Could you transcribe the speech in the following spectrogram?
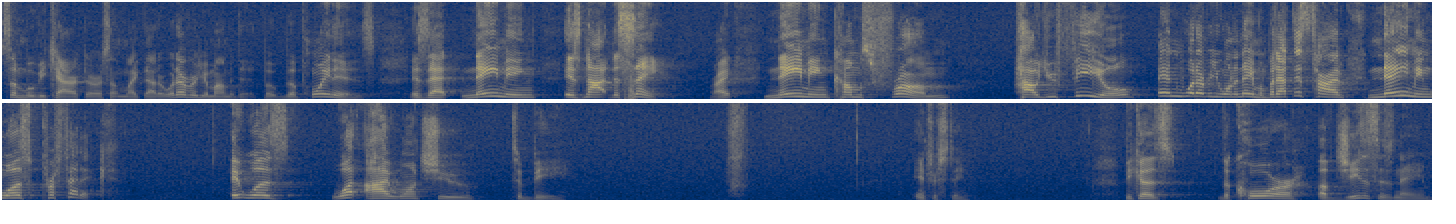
some movie character or something like that, or whatever your mama did. But the point is, is that naming is not the same, right? Naming comes from how you feel and whatever you want to name them. But at this time, naming was prophetic. It was what I want you to be. Interesting. Because the core of Jesus' name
